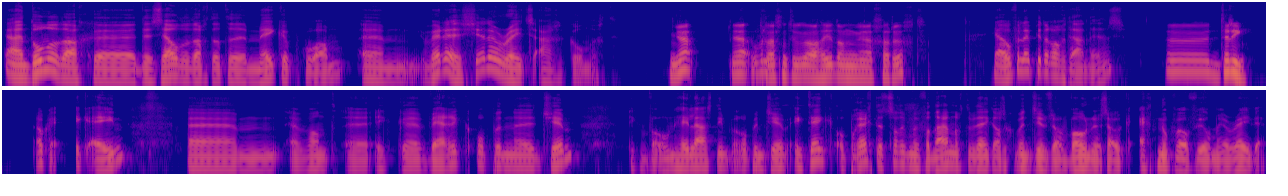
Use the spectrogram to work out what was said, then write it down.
Nou, en donderdag, eh, dezelfde dag dat de make-up kwam, ehm, werden Shadow Raids aangekondigd. Ja, ja het Hoeveel- was natuurlijk al heel lang eh, gerucht. Ja, hoeveel heb je er al gedaan, Dennis? Eh, drie. Oké, ik één. Ehm, eh, want ik werk op een gym. Ik woon helaas niet meer op een gym. Ik denk oprecht, dat zat ik me vandaag nog te bedenken, als ik op een gym zou wonen, zou ik echt nog wel veel meer raiden.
